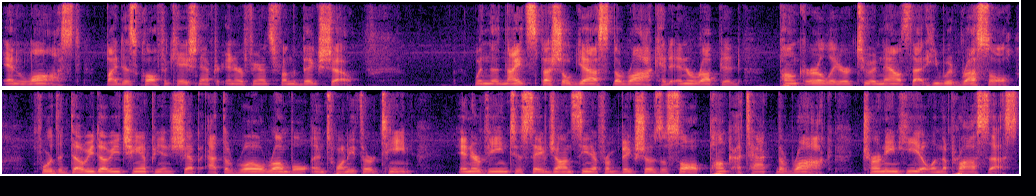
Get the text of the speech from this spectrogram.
and lost by disqualification after interference from the Big Show. When the night's special guest, The Rock, had interrupted Punk earlier to announce that he would wrestle for the WWE Championship at the Royal Rumble in 2013, intervened to save John Cena from Big Show's assault, Punk attacked The Rock, turning heel in the process.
